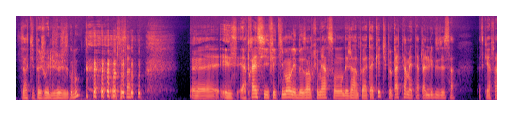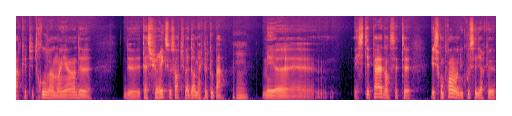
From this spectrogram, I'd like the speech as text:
C'est-à-dire que tu peux jouer le jeu jusqu'au bout. c'est ça. Euh, et, et après, si effectivement les besoins primaires sont déjà un peu attaqués, tu peux pas te permettre, t'as pas le luxe de ça. Parce qu'il va falloir que tu trouves un moyen de, de t'assurer que ce soir tu vas dormir quelque part. Mm. Mais, euh, mais si t'es pas dans cette. Et je comprends, du coup, c'est-à-dire que.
